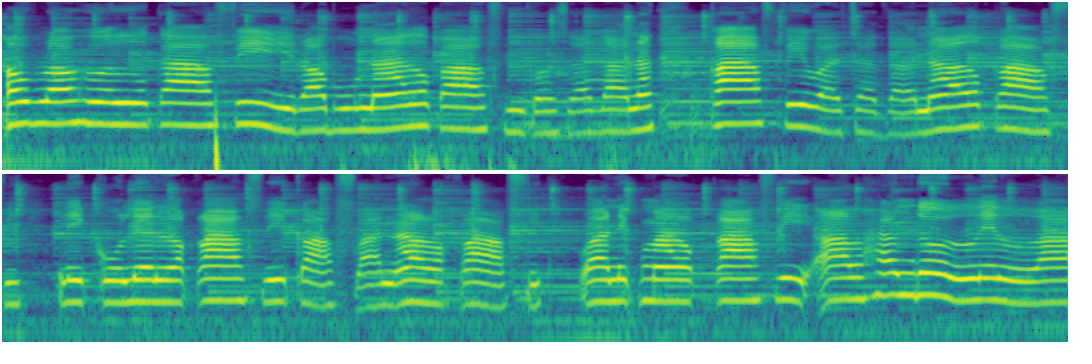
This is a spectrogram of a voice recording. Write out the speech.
Allahul kafi Rabbunal kafi Qasadana kafi Wajadanal kafi Likulil kafi Kafanal kafi Wanikmal kafi Alhamdulillah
